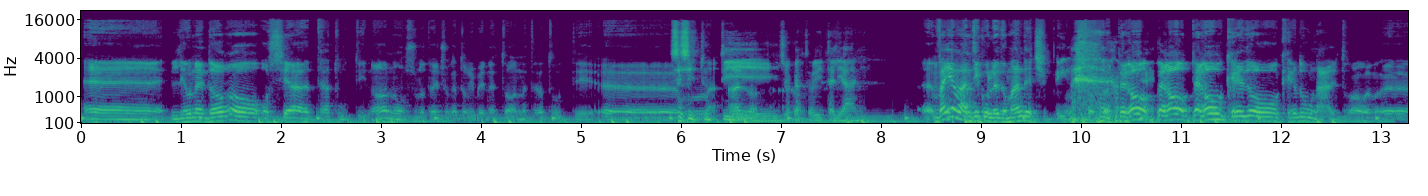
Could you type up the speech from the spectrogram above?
Eh, leone d'oro, ossia tra tutti, no? Non solo tra i giocatori Benetton, tra tutti. Eh, sì, sì, tutti allora, i giocatori italiani. Eh, vai avanti con le domande e ci penso, però, okay. però, però credo, credo, un altro. Eh,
